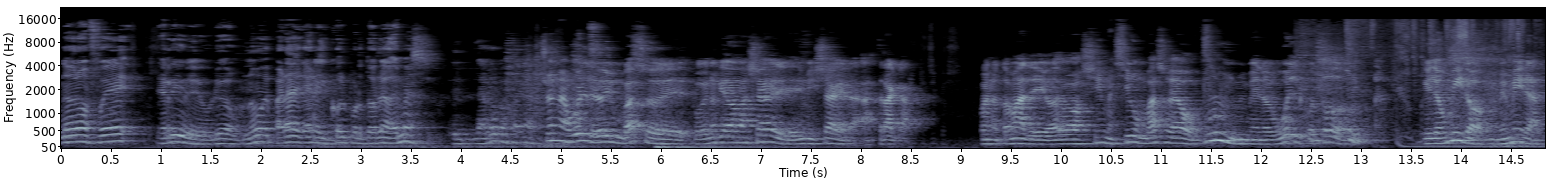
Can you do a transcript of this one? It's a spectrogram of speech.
No, no, fue terrible, boludo. No me paraba de caer alcohol por todos lados. Además, la ropa está acá. Yo a Nahuel le doy un vaso de. porque no quedaba más Jagger y le di mi Jagger Astraca. Bueno, tomate, digo, hago así, me sirvo un vaso y hago ¡pum! y me lo vuelco todo. Y lo miro, y me mira.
